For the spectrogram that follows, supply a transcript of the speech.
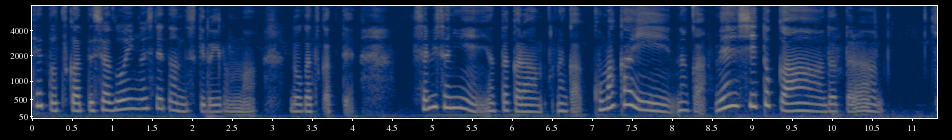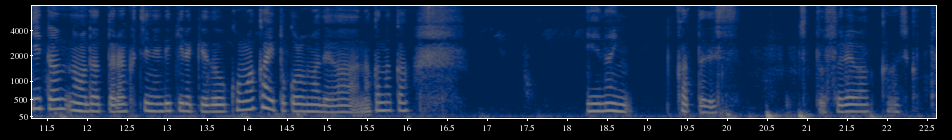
TED 使ってシャドーイングしてたんですけどいろんな動画使って。久々にやったからなんか細かいなんか名詞とかだったら聞いたのだったら口にできるけど細かいところまではなかなか言えないかったです。とそれは悲しかった。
